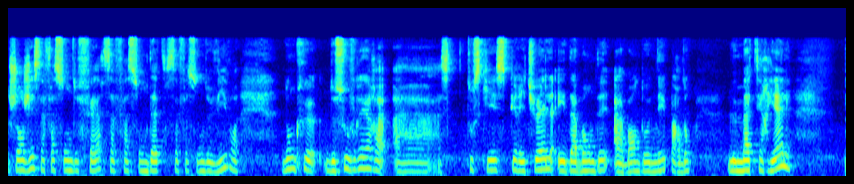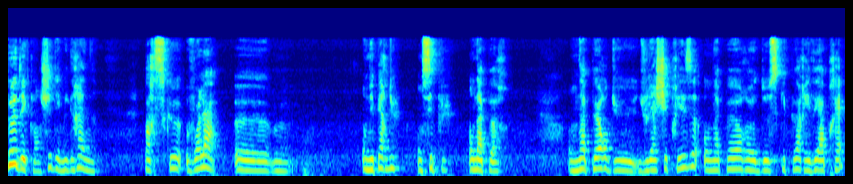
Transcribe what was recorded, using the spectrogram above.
changer sa façon de faire, sa façon d'être, sa façon de vivre. Donc, euh, de s'ouvrir à, tout ce qui est spirituel et d'abandonner abandonner, pardon, le matériel peut déclencher des migraines. Parce que, voilà, euh, on est perdu, on ne sait plus, on a peur. On a peur du, lâcher-prise, on a peur de ce qui peut arriver après.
